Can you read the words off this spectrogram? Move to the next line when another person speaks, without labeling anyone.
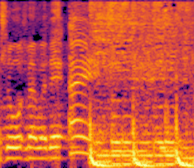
shoot me with it. Hey.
